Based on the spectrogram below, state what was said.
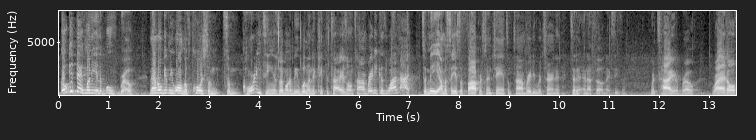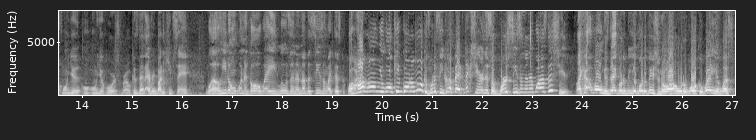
go get that money in the booth, bro. Now, don't get me wrong. Of course, some some corny teams are going to be willing to kick the tires on Tom Brady because why not? To me, I'm gonna say it's a five percent chance of Tom Brady returning to the NFL next season. Retire, bro. Ride off on your on, on your horse, bro. Because then everybody keeps saying, "Well, he don't want to go away losing another season like this." Well, how long you gonna keep going along? Because what if he come back next year and it's a worse season than it was this year? Like, how long is that going to be your motivation? Oh, I don't want to walk away unless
